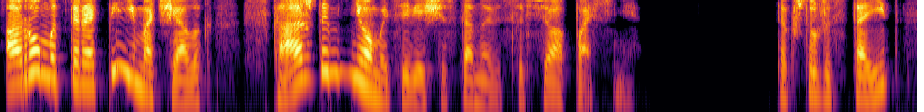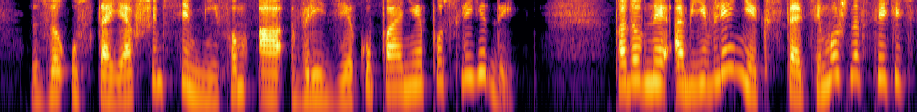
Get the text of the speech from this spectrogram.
ароматерапии и мочалок. С каждым днем эти вещи становятся все опаснее. Так что же стоит за устоявшимся мифом о вреде купания после еды. Подобные объявления, кстати, можно встретить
